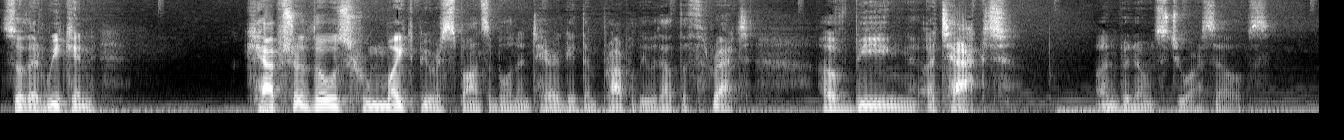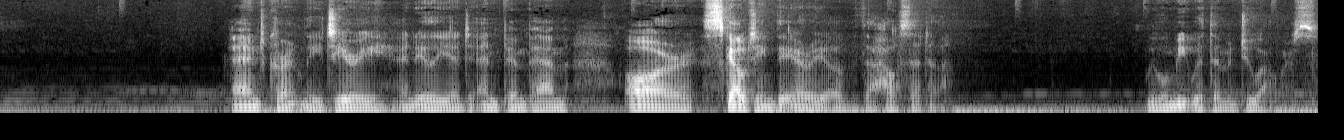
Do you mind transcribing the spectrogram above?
So that we can capture those who might be responsible and interrogate them properly without the threat of being attacked unbeknownst to ourselves. And currently, Tiri and Iliad and Pimpam are scouting the area of the Hauseta. We will meet with them in two hours.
